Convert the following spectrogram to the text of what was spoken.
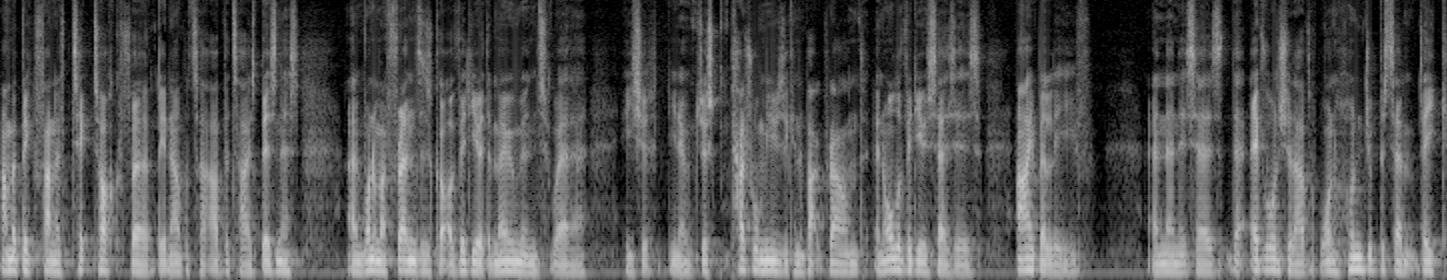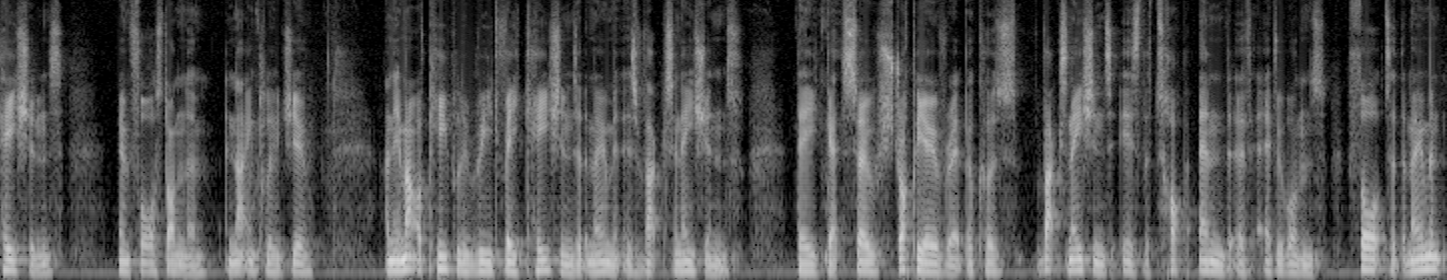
I'm a big fan of TikTok for being able to advertise business. And one of my friends has got a video at the moment where he's just, you know, just casual music in the background. And all the video says is, I believe. And then it says that everyone should have 100% vacations enforced on them. And that includes you. And the amount of people who read vacations at the moment is vaccinations they get so stroppy over it because vaccinations is the top end of everyone's thoughts at the moment.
